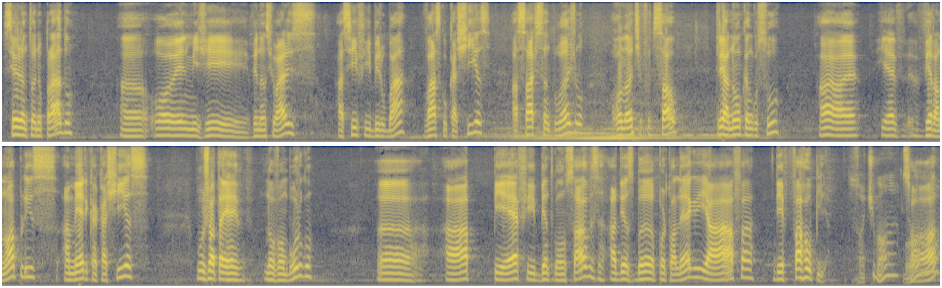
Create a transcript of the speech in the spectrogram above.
Ser Antônio Prado, OMG Venâncio Aires, Acif Ibirubá, Vasco Caxias, Asaf Santo Ângelo, Rolante Futsal, Trianon Canguçu, a é Veranópolis, América Caxias, o JR Novo Hamburgo, uh, a APF Bento Gonçalves, a Desban Porto Alegre e a AFA de Farroupilha. Só timão, né? Só,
